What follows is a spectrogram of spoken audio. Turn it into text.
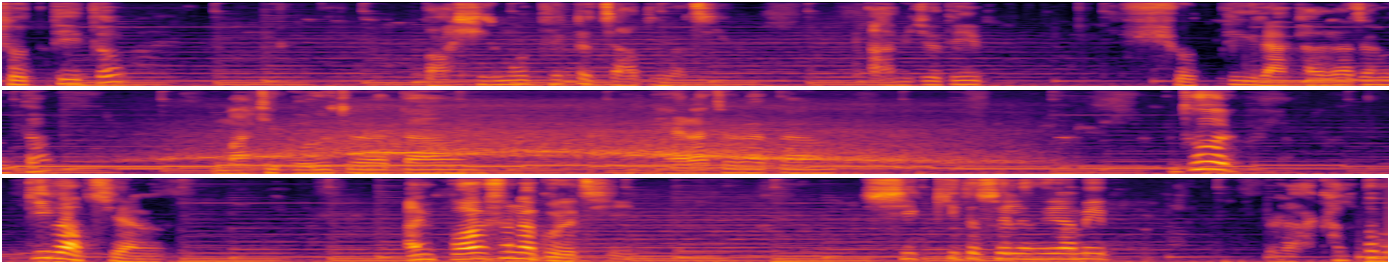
সত্যি তো বাঁশির মধ্যে একটা জাদু আছে। আমি যদি সত্যি রাখাল রাজা হতাম মাঠে গরু চড়াতাম, ভেড়া চড়াতাম, ধর, কি ভাবছি আমি? আমি পড়াশোনা করেছি। শিক্ষিত ছেলে হয়ে আমি রাখাল হব?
